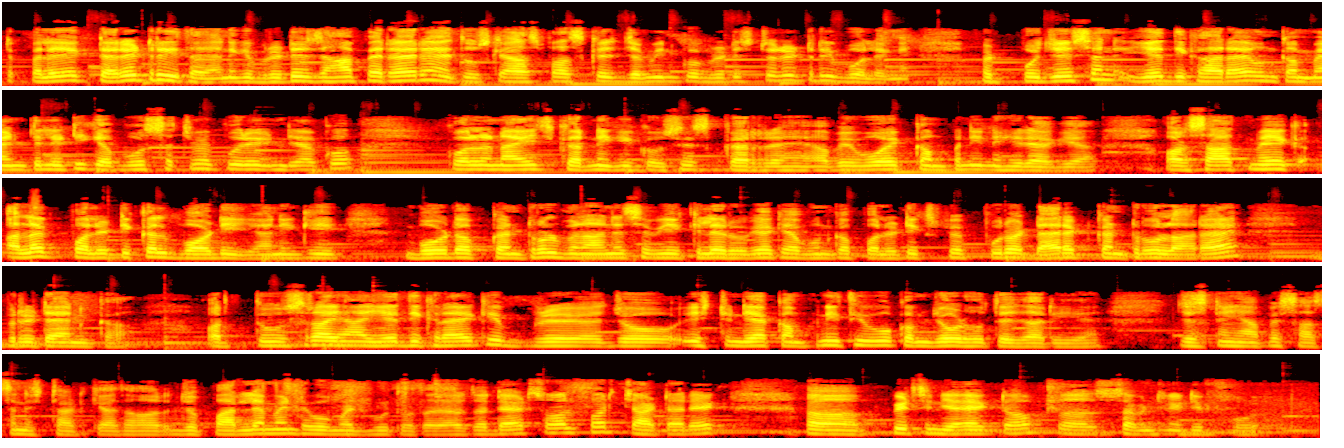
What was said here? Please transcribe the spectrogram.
पहले एक टेरिटरी था, यानी कि ब्रिटिश जहाँ पे रह रहे हैं तो उसके आसपास के ज़मीन को ब्रिटिश टेरिटरी बोलेंगे। बट पोजेशन ये दिखा रहा है उनका मेंटेलिटी क्या वो सच में पूरे इंडिया को कॉलोनाइज करने की कोशिश कर रहे हैं। अभी वो एक कंपनी नहीं रह गया। और साथ में एक अलग पॉलिटिकल बॉडी यानी कि बोर्ड ऑफ़ कंट्रोल बनाने से भी ये क्लियर हो गया कि अब उनका पॉलिटिक्स पे पूरा डायरेक्ट कंट्रोल आ रहा है ब्रिटेन का। और दूसरा यहाँ ये दिख रहा है कि जो ईस्ट इंडिया कंपनी थी, वो कमज़ोर होते जा रही है, जिसने यहाँ पे शासन स्टार्ट किया था और जो पार्लियामेंट है, वो मज़बूत होता जा रहा था that's all for charter act Pitt's India act of seventeen eighty four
